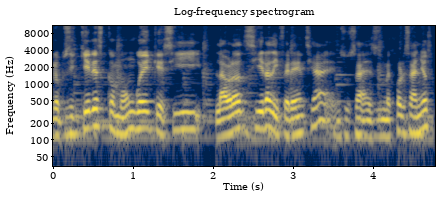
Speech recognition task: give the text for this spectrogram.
Pero pues, si quieres como un güey que sí, la verdad sí era diferencia en sus, sus mejores años.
